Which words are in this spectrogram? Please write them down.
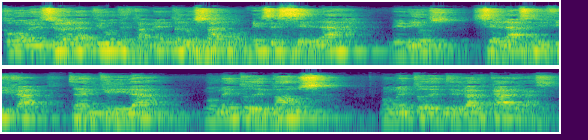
como menciona el Antiguo Testamento en los Salmos, ese Selah de Dios. Selah significa tranquilidad, momento de pausa, momento de entregar cargas,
